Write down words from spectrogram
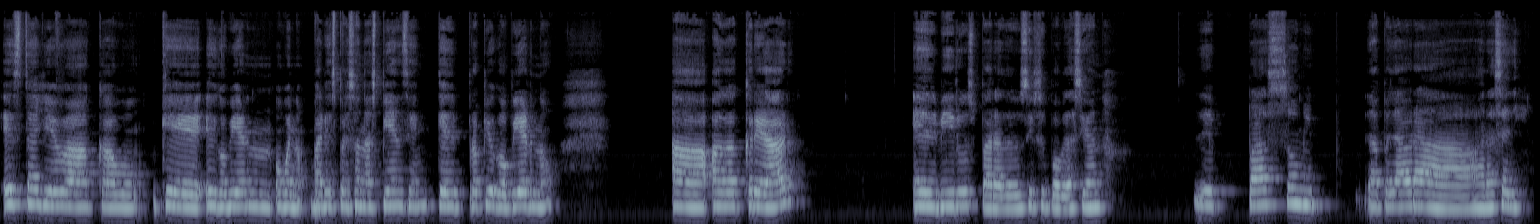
esta lleva a cabo que el gobierno, o bueno, varias personas piensen que el propio gobierno ah, haga crear el virus para reducir su población. Le paso la palabra a Araceli.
